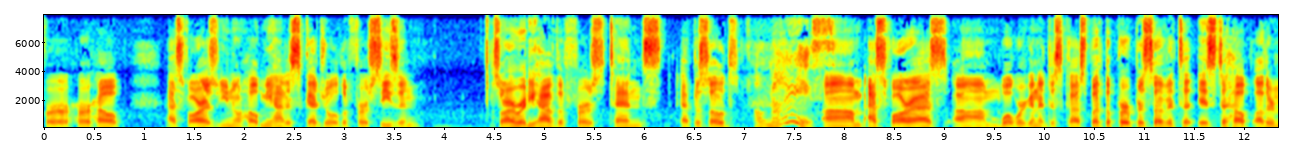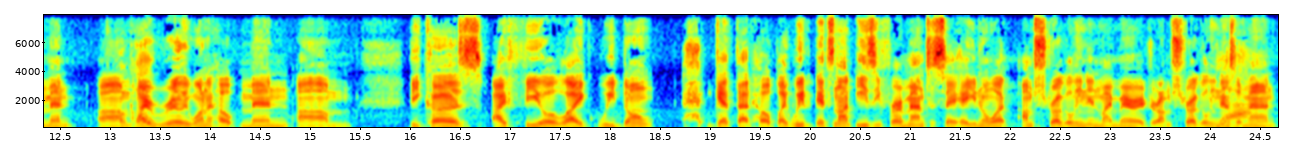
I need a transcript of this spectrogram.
for her help as far as, you know, help me how to schedule the first season. So I already have the first 10 episodes Oh, nice. um, as far as um, what we're going to discuss. But the purpose of it to, is to help other men. Um, Okay. I really want to help men um, because I feel like we don't get that help. Like we, it's not easy for a man to say, "Hey, you know what? I'm struggling in my marriage, or I'm struggling as a man."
